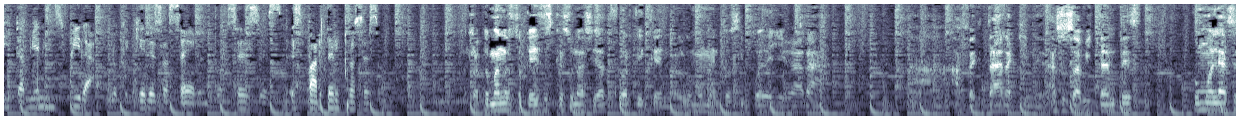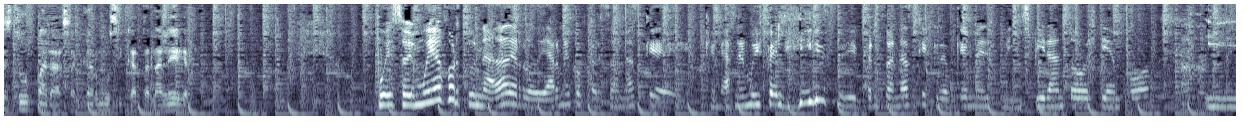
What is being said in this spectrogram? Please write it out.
y, también inspira lo que quieres hacer. Entonces, es, es parte del proceso retomando esto que dices que es una ciudad fuerte y que en algún momento sí puede llegar a, afectar a quienes, a sus habitantes, ¿cómo le haces tú para sacar música tan alegre? Pues soy muy afortunada de rodearme con personas que, me hacen muy feliz y personas que creo que me, inspiran todo el tiempo y,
